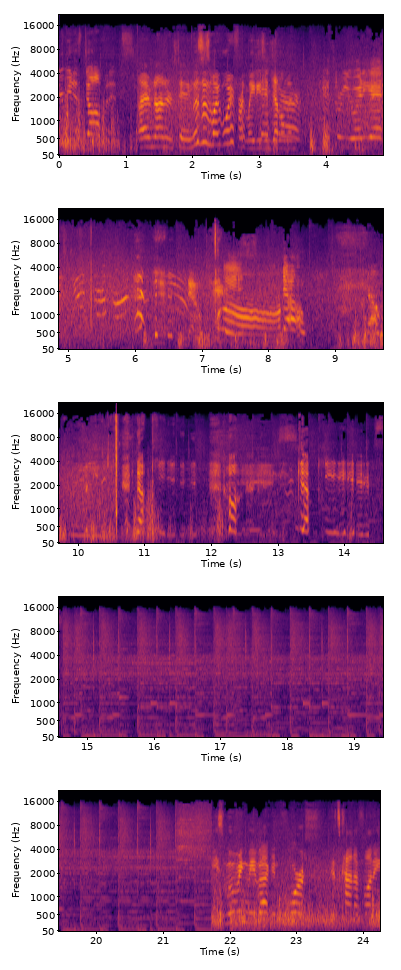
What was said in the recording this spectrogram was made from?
You mean his dominance? I am not understanding. This is my boyfriend, ladies and gentlemen. Kiss her, you idiot. Now, come Aww. on. No. No keys. no moving me back and forth. It's kind of funny.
